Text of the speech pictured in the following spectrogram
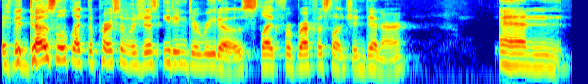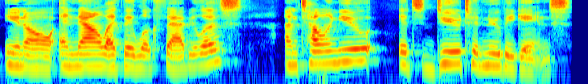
if it does look like the person was just eating Doritos like for breakfast, lunch and dinner and you know, and now like they look fabulous, I'm telling you it's due to newbie gains.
